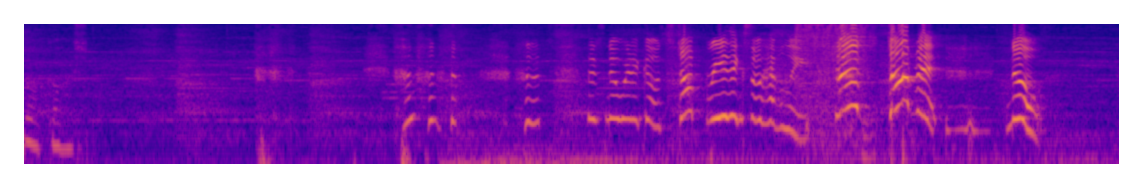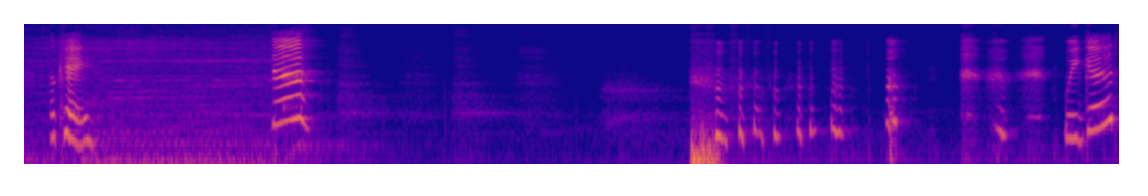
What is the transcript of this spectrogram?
Oh gosh. There's nowhere to go. Stop breathing so heavily. Stop! Stop it! No. Okay. Uh. We good?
